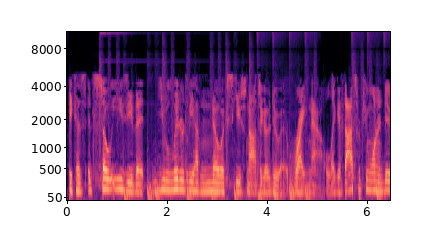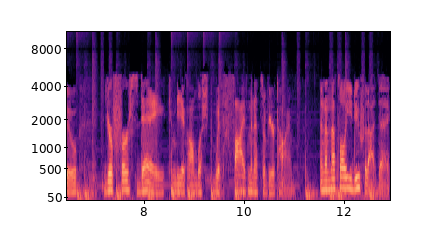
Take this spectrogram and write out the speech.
Because it's so easy that you literally have no excuse not to go do it right now. Like, if that's what you want to do, your first day can be accomplished with five minutes of your time. And then that's all you do for that day.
